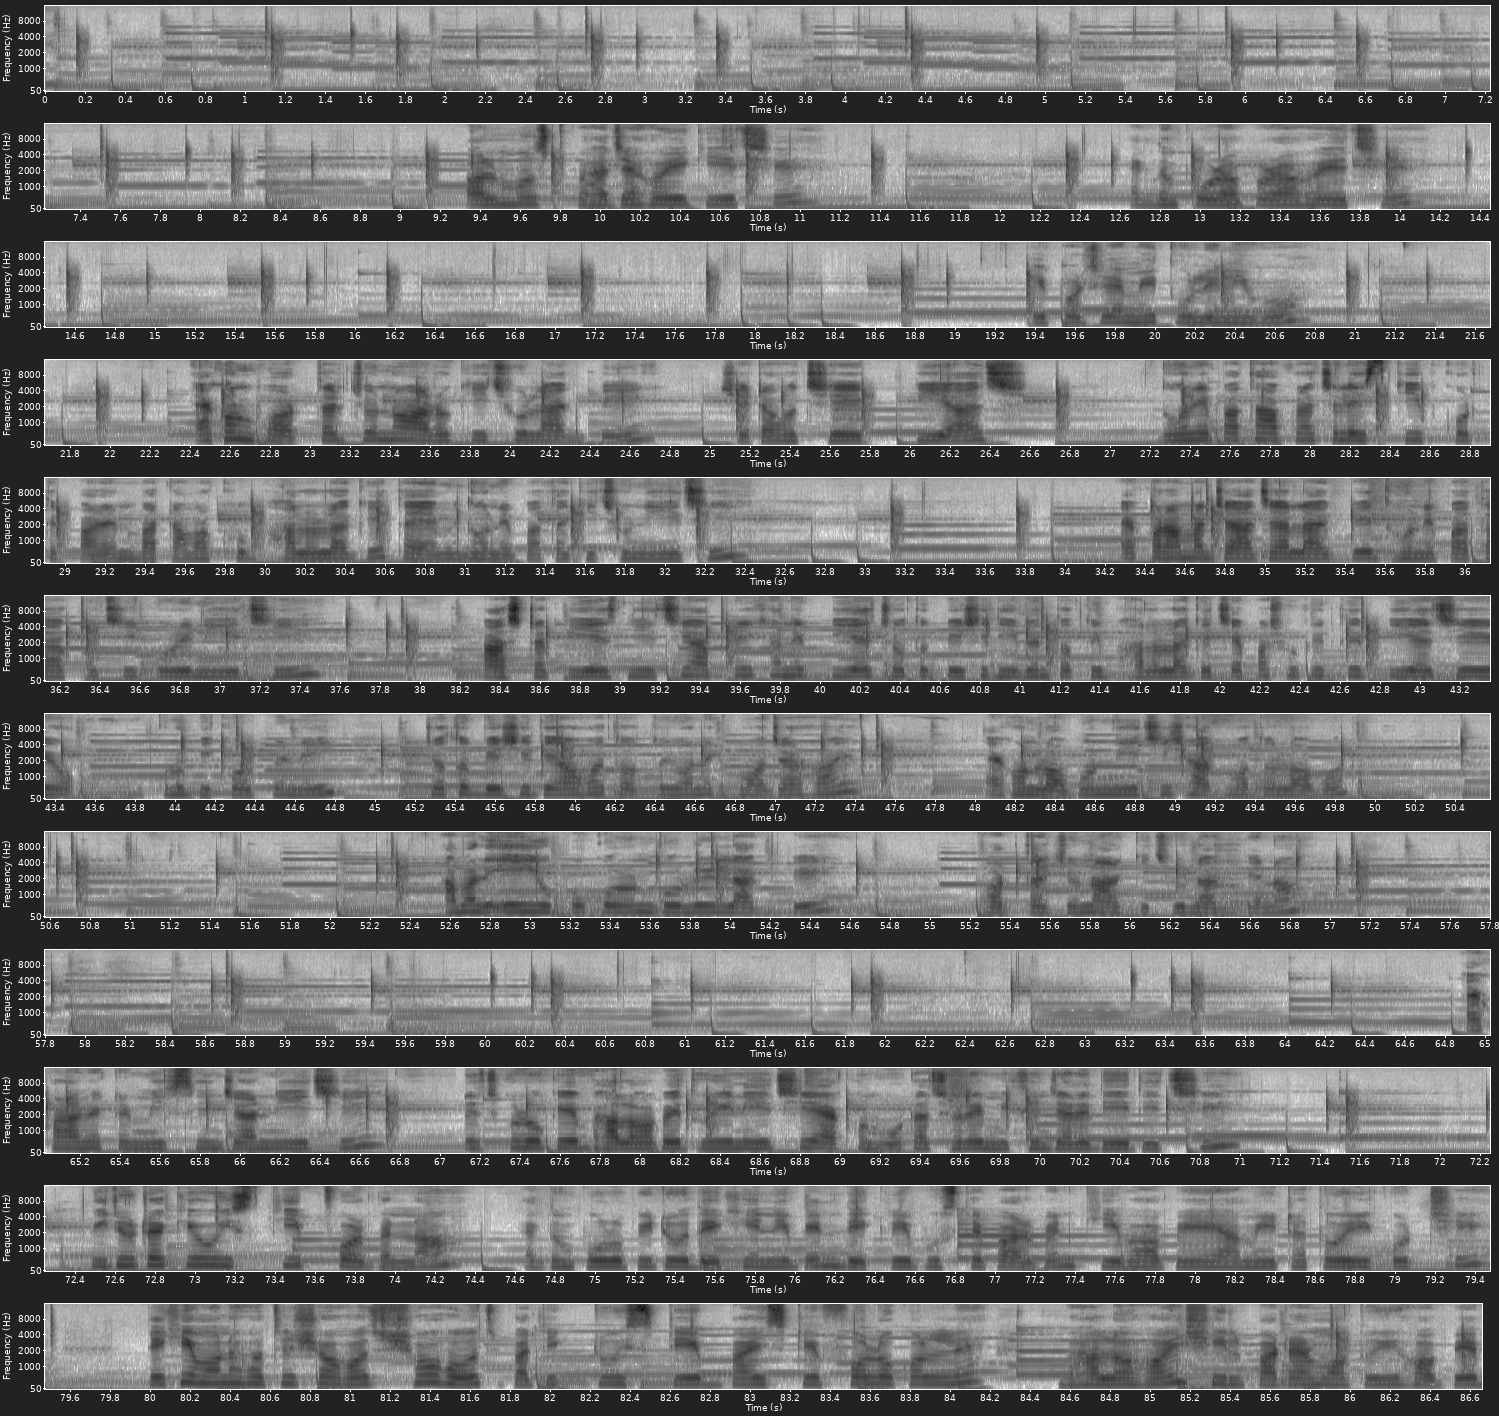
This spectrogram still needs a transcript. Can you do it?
অলমোস্ট ভাজা হয়ে গিয়েছে। একদম পোড়া পোড়া হয়েছে। এ পর্যায়ে আমি তুলে নিব। এখন ভর্তার জন্য আরও কিছু লাগবে। সেটা হচ্ছে পেঁয়াজ। ধনে পাতা আপনার চাইলে স্কিপ করতে পারেন বাট আমার খুব ভালো লাগে, তাই আমি ধনে পাতা কিছু নিয়েছি। এখন আমার যা যা লাগবে ধনে পাতা কুচি করে নিয়েছি। পাঁচটা পেঁয়াজ নিয়েছি। আপনি এখানে পেঁয়াজ যত বেশি দিবেন ততই ভালো লাগে। চেপা শুকিতে পেঁয়াজে কোনো বিকল্প নেই। যত বেশি দেওয়া হয় ততই অনেক মজার হয়। এখন লবণ নিয়েছি, স্বাদ মতো লবণ। আমার এই উপকরণগুলোই লাগবে। ভর্তার জন্য আর কিছু লাগবে না। এখন আমি একটা মিক্সিং জার নিয়েছি। পেঁয়াজগুলোকে ভালোভাবে ধুয়ে নিয়েছি। এখন বোটা ছড়ে মিক্সিং জারে দিয়ে দিচ্ছি। ভিডিওটা কেউ স্কিপ করবেন না। একদম পুরো ভিডিও দেখিয়ে নেবেন, দেখলে বুঝতে পারবেন কীভাবে আমি এটা তৈরি করছি। দেখে মনে হচ্ছে সহজ সহজ বাট একটু স্টেপ বাই স্টেপ ফলো করলে ভালো হয়। শিলপাটার মতোই হবে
